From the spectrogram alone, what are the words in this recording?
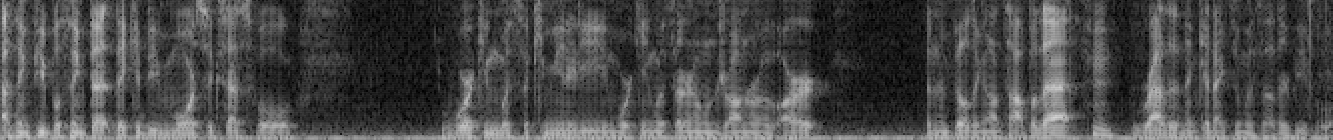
I think people think that they could be more successful working with the community and working with their own genre of art and then building on top of that hmm. rather than connecting with other people.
